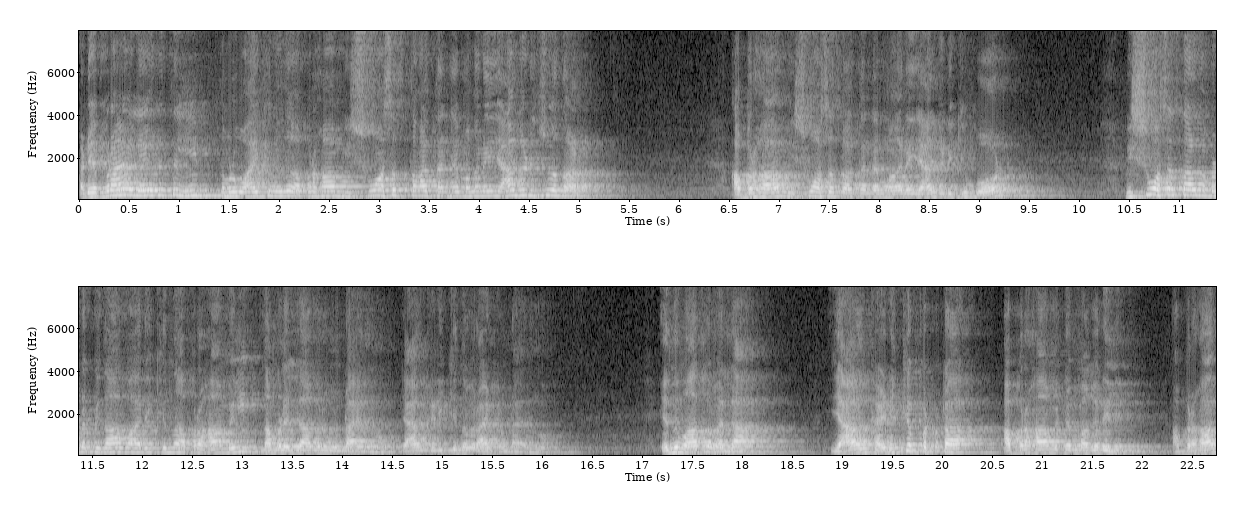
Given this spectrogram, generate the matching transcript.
അവിടെ എബ്രായ ലേഖനത്തിൽ നമ്മൾ വായിക്കുന്നത് അബ്രഹാം വിശ്വാസത്താൽ തന്റെ മകനെ യാഗടിച്ചു എന്നാണ്. അബ്രഹാം വിശ്വാസത്താൽ തന്റെ മകനെ യാഗടിക്കുമ്പോൾ വിശ്വാസത്താൽ നമ്മുടെ പിതാവായിരിക്കുന്ന അബ്രഹാമിൽ നമ്മളെല്ലാവരും ഉണ്ടായിരുന്നു. യാഗം കഴിക്കുന്നവരായിട്ടുണ്ടായിരുന്നു. എന്ന് മാത്രമല്ല യാഗം കഴിക്കപ്പെട്ട അബ്രഹാമിന്റെ മകനിൽ അബ്രഹാം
